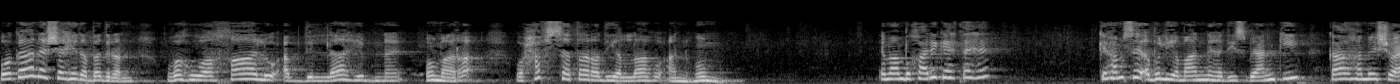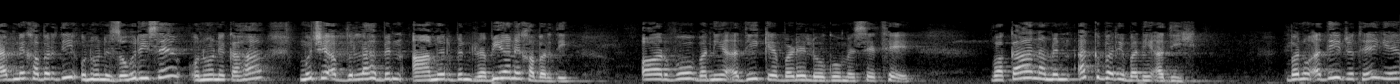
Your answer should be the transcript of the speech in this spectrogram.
وكان شهد بدرا وهو خال عبد الله بن عمر وحفصة رضي الله عنهم امام بخاری کہتے ہیں کہ ہم سے ابو الیمان نے حدیث بیان کی، کہا، ہمیں شعیب نے خبر دی، انہوں نے زہری سے، انہوں نے کہا، مجھے عبداللہ بن عامر بن ربیہ نے خبر دی، اور وہ بنی ادی کے بڑے لوگوں میں سے تھے۔ وکان امن اکبر بنی ادی بنو ادی جو تھے، یہ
